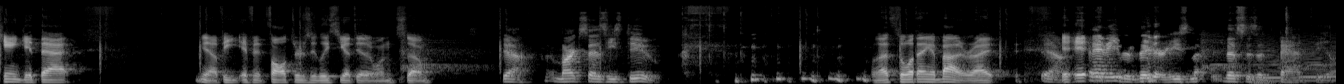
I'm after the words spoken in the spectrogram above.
can't get that, you know, if he if it falters, at least you got the other one. So yeah, Mark says he's due. well, that's the one thing about it, right? Yeah, it, it, and even bigger. It, he's not, this is a bad field,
